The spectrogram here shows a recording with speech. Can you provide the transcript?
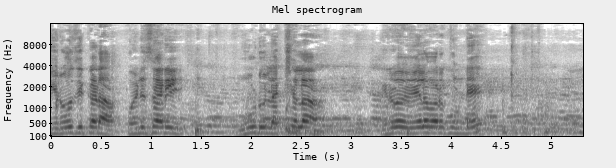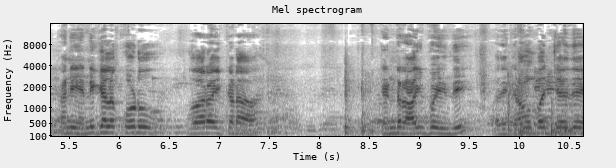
ఈరోజు ఇక్కడ పోయినసారి మూడు లక్షల ఇరవై వేల వరకు ఉండే కానీ ఎన్నికల కోడ్ ద్వారా ఇక్కడ టెండర్ ఆగిపోయింది. అది గ్రామ పంచాయతీ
